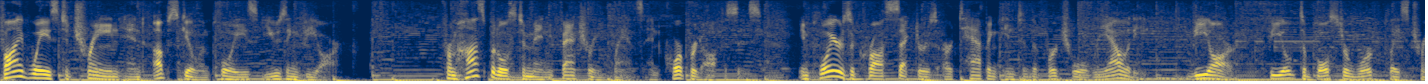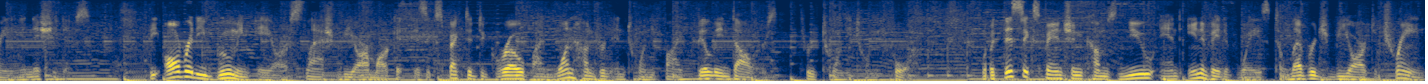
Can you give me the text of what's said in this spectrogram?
5 Ways to Train and Upskill Employees Using VR. From hospitals to manufacturing plants and corporate offices, employers across sectors are tapping into the virtual reality VR field to bolster workplace training initiatives. The already booming AR slash VR market is expected to grow by $125 billion through 2024. With this expansion comes new and innovative ways to leverage VR to train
